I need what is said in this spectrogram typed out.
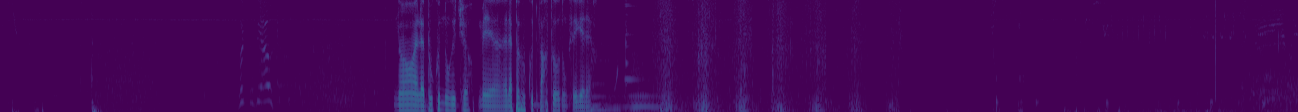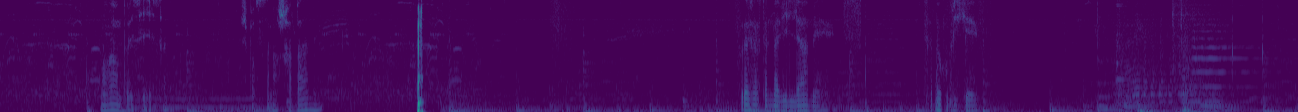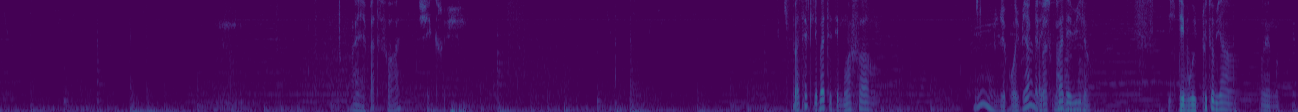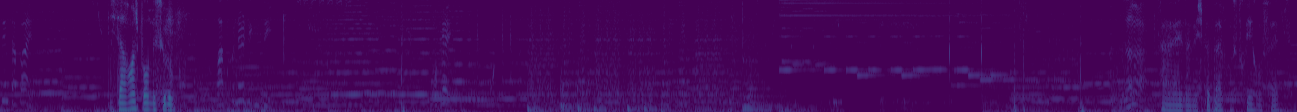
Non, elle a beaucoup de nourriture, mais euh, elle a pas beaucoup de marteaux, donc c'est galère. On peut essayer ça. Je pense que ça marchera pas, mais. Faudrait que j'installe ma ville là, mais c'est un peu compliqué. Ouais, y a pas de forêt, j'ai cru. Je pensais que les bots étaient moins forts. hein. Hmm, je débrouille bien les Ah, ils bots sont pas huiles. hein. Ils se débrouillent plutôt bien, hein, quand même. Ils s'arrangent pour me saouler. Ah ouais, non mais je peux pas construire en fait.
